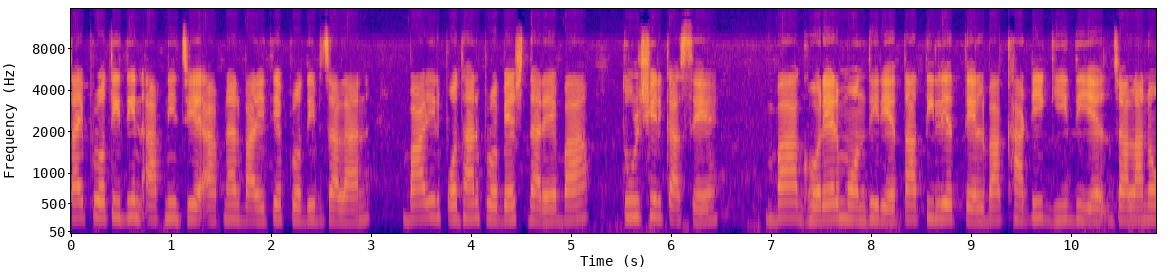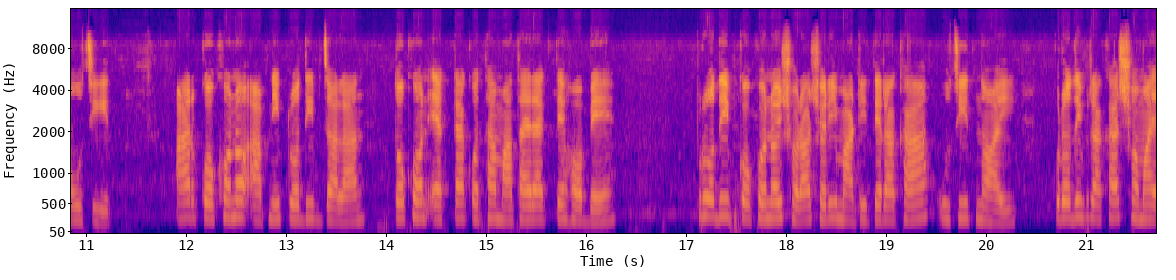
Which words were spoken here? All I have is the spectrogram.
তাই প্রতিদিন আপনি যে আপনার বাড়িতে প্রদীপ জ্বালান, বাড়ির প্রধান প্রবেশদ্বারে বা তুলসীর কাছে বা ঘরের মন্দিরে, তা তিলের তেল বা খাঁটি ঘি দিয়ে জ্বালানো উচিত। কখনো আপনি প্রদীপ জ্বালান, তখন একটা কথা মাথায় রাখতে হবে। প্রদীপ কখনোই সরাসরি মাটিতে রাখা উচিত নয়। প্রদীপ রাখার সময়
